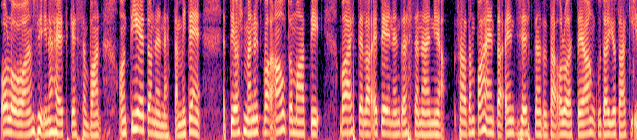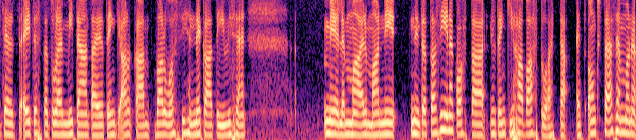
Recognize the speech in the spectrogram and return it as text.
oloaan siinä hetkessä, vaan on tietoinen, että, miten, että jos mä nyt vaan automaatti vaihtella eteinen tässä näin ja saatan pahentaa entisestään tätä oloa, että jankuta jotakin itselle, että ei tästä tule mitään tai jotenkin alkaa valua siihen negatiiviseen mielenmaailmaan, niin, niin tota siinä kohtaa jotenkin havahtua, että, että onko tämä semmoinen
